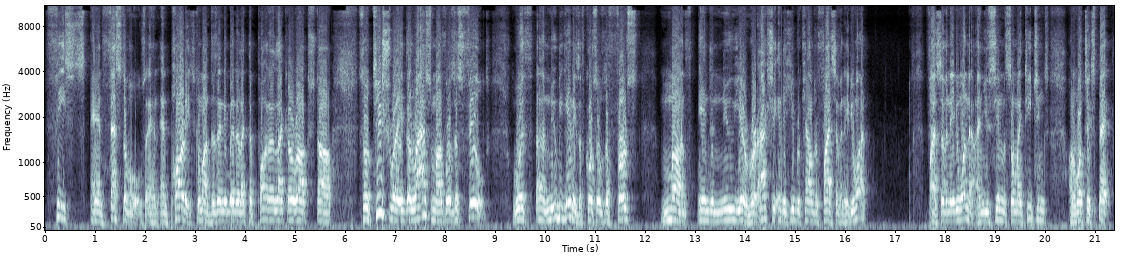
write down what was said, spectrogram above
feasts and festivals and, and parties. Come on, does anybody like to party like a rock star? So Tishrei, the last month, was just filled with uh, new beginnings. Of course, it was the first month in the new year. We're actually in the Hebrew calendar 5781. 5781 now and you've seen some of my teachings on what to expect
